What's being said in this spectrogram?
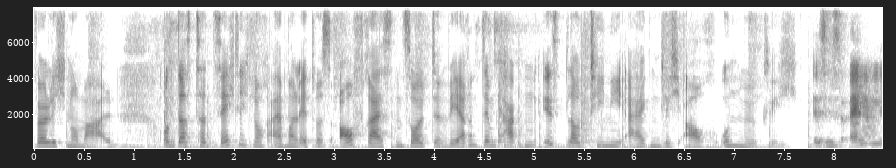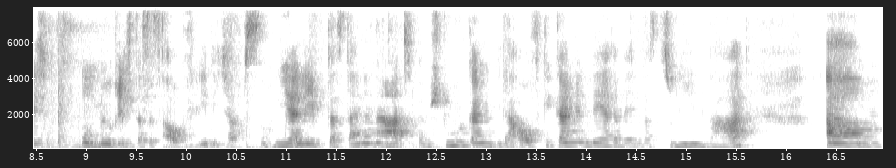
völlig normal. Und dass tatsächlich noch einmal etwas aufreißen sollte während dem Kacken, ist laut Tini eigentlich auch unmöglich. Es ist eigentlich unmöglich, dass es aufgeht. Ich habe es noch nie erlebt, dass deine Naht beim Stuhlgang wieder aufgegangen wäre, wenn was zu nähen war. Ähm,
